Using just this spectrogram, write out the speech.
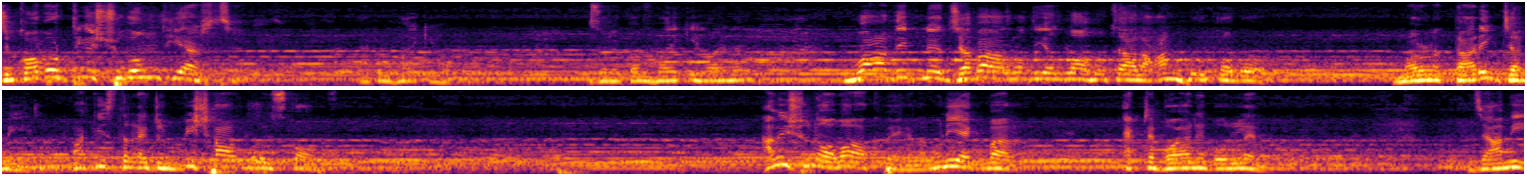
যে কবর থেকে সুগন্ধি আসছে। জোরে কম হয়, কি হয় না? কবর। তারিক জামিল, পাকিস্তানের একজন বিশাল আমি শুনে অবাক হয়ে গেলাম। উনি একবার একটা বয়ানে বললেন যে, আমি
